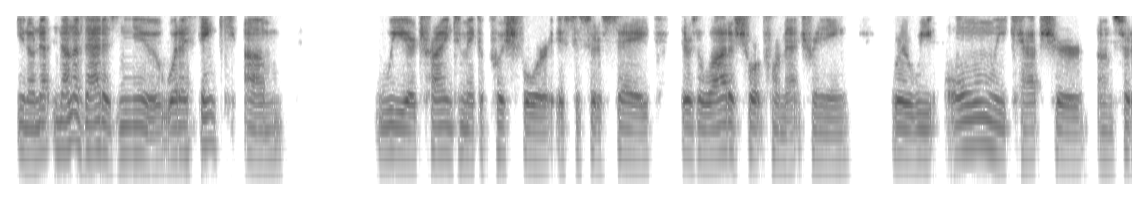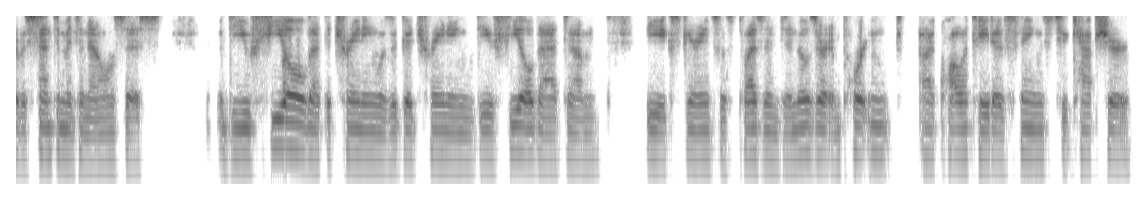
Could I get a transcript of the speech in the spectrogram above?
you know, none of that is new. What I think um, we are trying to make a push for is to sort of say there's a lot of short format training where we only capture um, sort of a sentiment analysis. Do you feel that the training was a good training? Do you feel that um, the experience was pleasant? And those are important uh, qualitative things to capture.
